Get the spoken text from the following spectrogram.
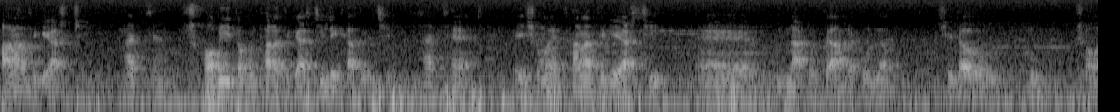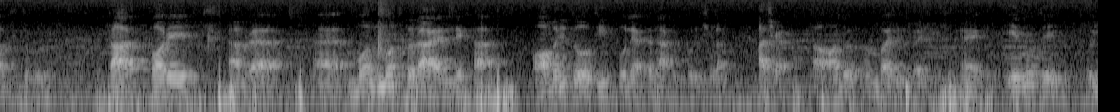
থানা থেকে আসছি। আচ্ছা। সবই তখন থানা থেকে আসছি লেখা হয়েছে আচ্ছা। হ্যাঁ। এই সময় থানা থেকে আসছি নাটকটা আমরা করলাম, সেটাও খুব সমাদৃত করল তারপরে আমরা মন্মথ রায়ের লেখা অমৃত অতীত বলে একটা নাটক করেছিলাম। আচ্ছা বাইরে এর মধ্যে ওই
